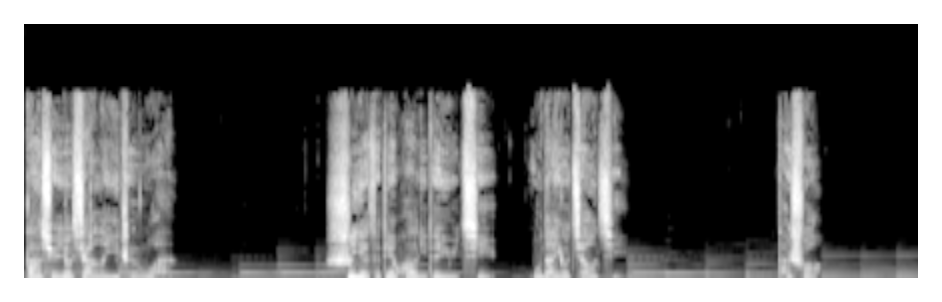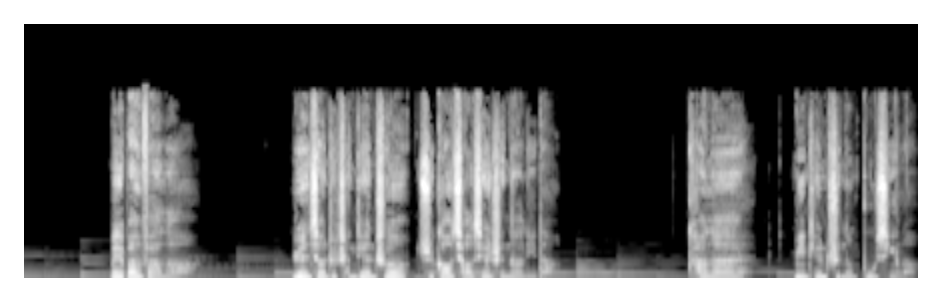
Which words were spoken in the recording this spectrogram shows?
大雪又下了一整晚。师爷在电话里的语气无奈又焦急。他说：“没办法了，原想着乘电车去高桥先生那里的。”看来，明天只能步行了。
